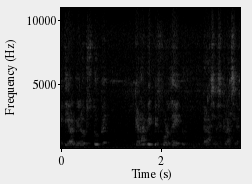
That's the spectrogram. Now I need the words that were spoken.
Make the army look stupid? Grab it before they do. Gracias, gracias.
